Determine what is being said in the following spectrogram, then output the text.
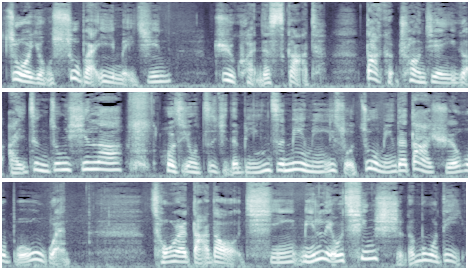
坐拥数百亿美金巨款的 Scott。”大可创建一个癌症中心啦，或者用自己的名字命名一所著名的大学或博物馆。从而达到秦名留青史的目的。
